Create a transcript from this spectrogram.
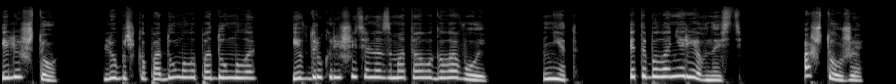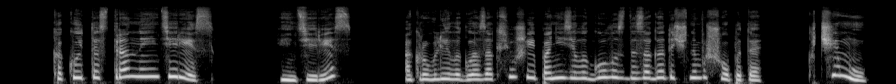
Или что? Любочка подумала-подумала и вдруг решительно замотала головой. Нет, это была не ревность. А что же? Какой-то странный интерес. Интерес? Округлила глаза Ксюши и понизила голос до загадочного шепота. К чему?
